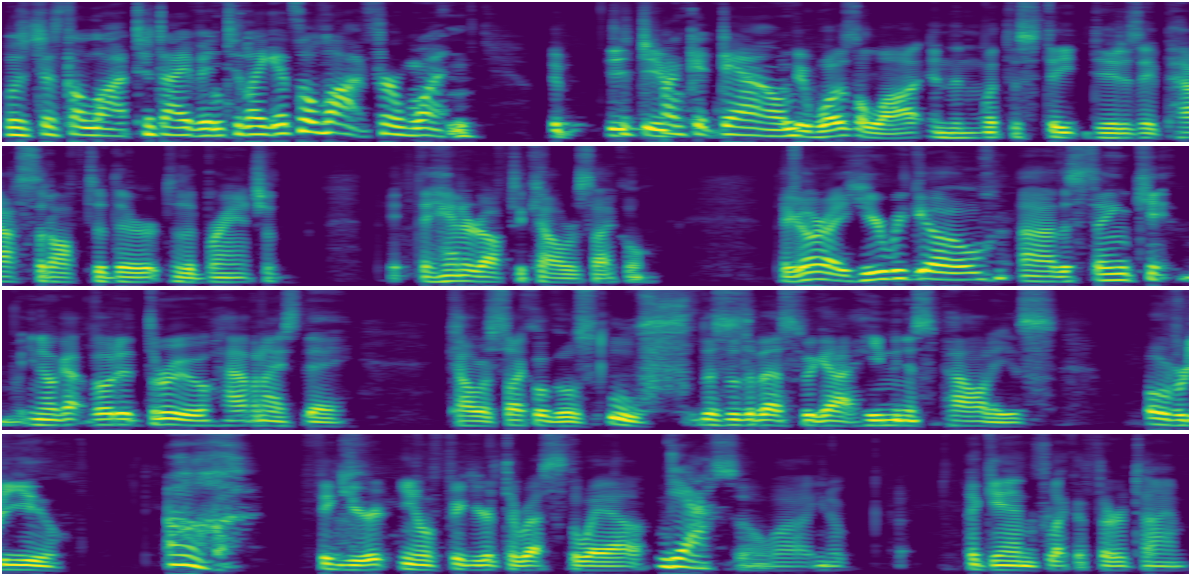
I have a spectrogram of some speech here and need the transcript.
was just a lot to dive into. Like, it's a lot for one It, to it, it, chunk it down. it was a lot, and then what the state did is they passed it off to their to the branch of, they handed it off to Cal Recycle. They go, all right, here we go. Uh, this thing, you know, got voted through. Have a nice day. Cal Recycle goes, oof, this is the best we got. He municipalities, over to you. oh, Figure it, you know, figure it the rest of the way out. yeah. So, uh, you know, again, for like a third time,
